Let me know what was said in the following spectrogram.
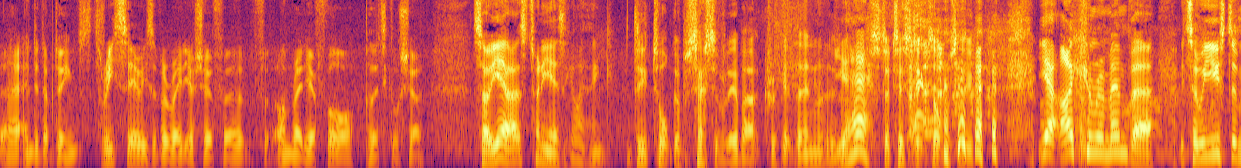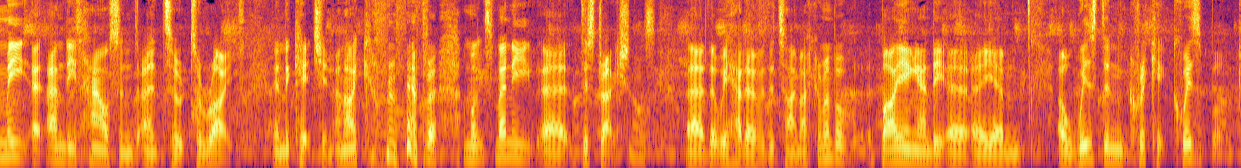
uh, ended up doing three series of a radio show for, for on Radio Four, political show. So yeah, that's twenty years ago, I think. Did he talk obsessively about cricket then? Yes. Statistics, obviously. Yeah, I can remember. So we used to meet at Andy's house and, and to, to write in the kitchen, and I can remember amongst many uh, distractions uh, that we had over the time. I can remember buying Andy a, a, um, a Wisden cricket quiz book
